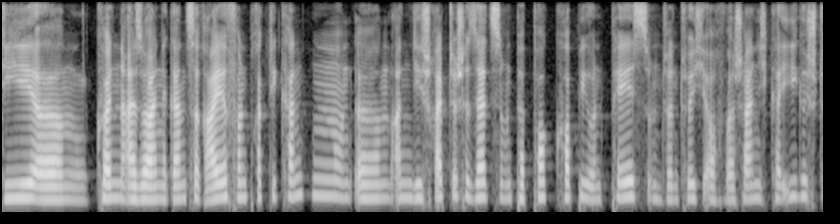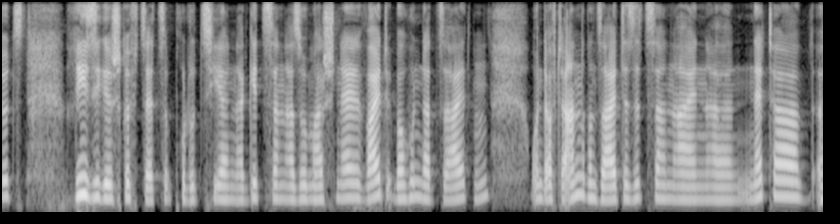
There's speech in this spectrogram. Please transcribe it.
die ähm, können also eine ganze Reihe von Praktikanten und, ähm, an die Schreibtische setzen und per POC, Copy und Paste und natürlich auch wahrscheinlich KI gestützt riesige Schriftsätze produzieren. Da geht es dann also mal schnell weit über 100 Seiten. Und auf der anderen Seite sitzt dann ein äh, netter, äh,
